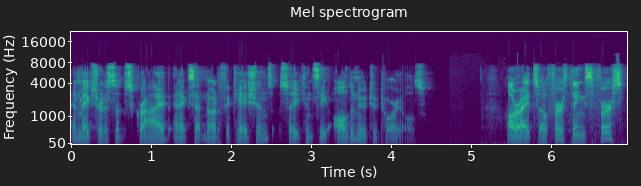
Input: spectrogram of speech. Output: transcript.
And make sure to subscribe and accept notifications so you can see all the new tutorials. All right, so first things first,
